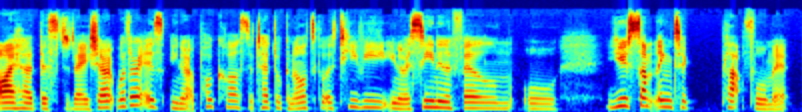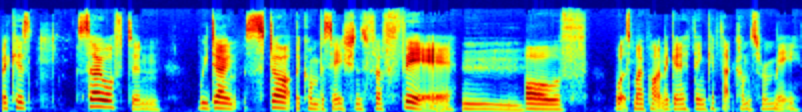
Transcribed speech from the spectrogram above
I heard this today. Share it, whether it is, you know, a podcast, a TED talk, an article, a TV, you know, a scene in a film, or use something to platform it because so often we don't start the conversations for fear mm. of what's my partner going to think if that comes from me.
